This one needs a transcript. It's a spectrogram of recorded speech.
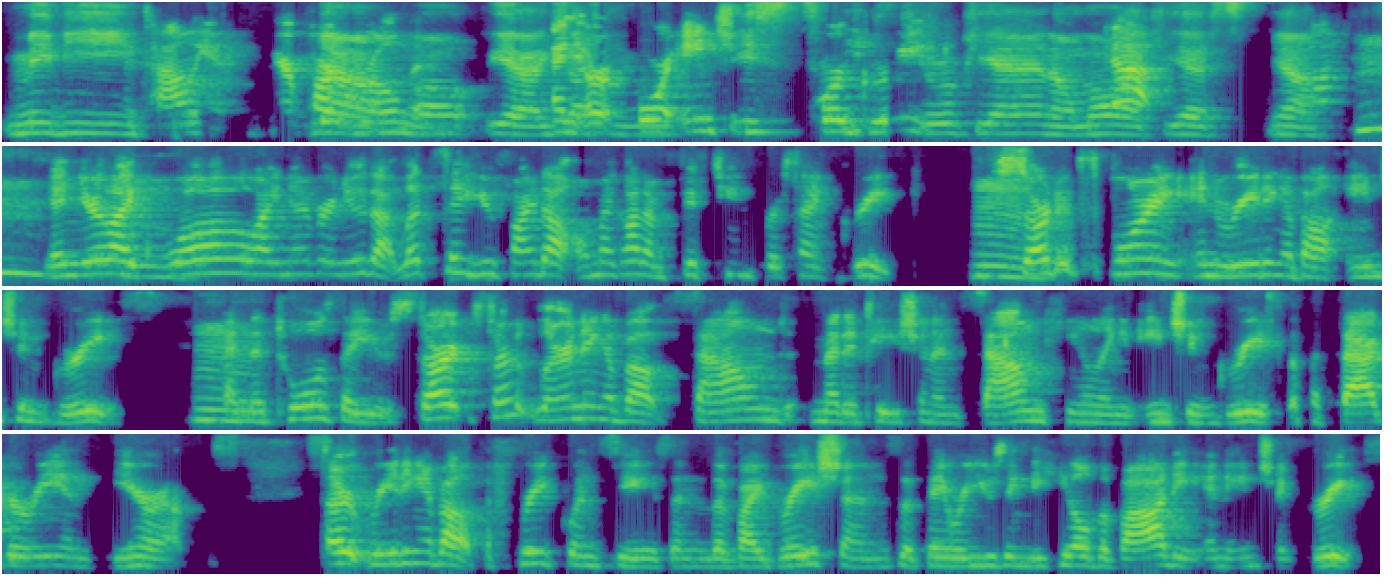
maybe Italian. You're part yeah, Roman. Well, yeah, exactly. And, or, or ancient East, or East Greek. European or more yeah. like, yes. Yeah. And you're like, mm. whoa, I never knew that. Let's say you find out, oh my God, I'm 15% Greek. Mm. Start exploring and reading about ancient Greece mm. and the tools they use. Start start learning about sound meditation and sound healing in ancient Greece, the Pythagorean theorems. Start reading about the frequencies and the vibrations that they were using to heal the body in ancient Greece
